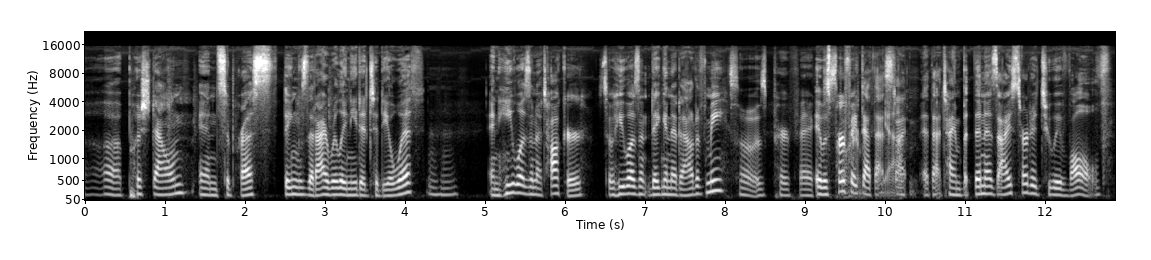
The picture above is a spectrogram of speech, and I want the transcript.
uh push down and suppress things that I really needed to deal with. And he wasn't a talker, so he wasn't digging it out of me So it was perfect. it was perfect at that Yeah. time at that time but then as i started to evolve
